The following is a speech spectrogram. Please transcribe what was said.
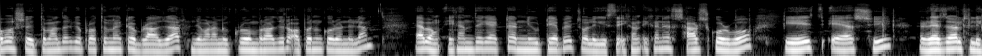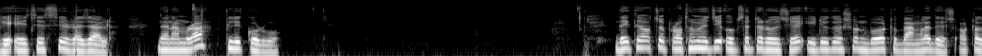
অবশ্যই তোমাদেরকে প্রথমে একটা ব্রাউজার, যেমন আমি ক্রোম ব্রাউজার ওপেন করে নিলাম, এবং এখান থেকে একটা নিউ ট্যাবে চলে গেছি। এখানে এখানে সার্চ করব এইচএসসি রেজাল্ট, লিখে এইচএসসি রেজাল্ট। দেন আমরা ক্লিক করব। দেখতে পাচ্ছ, প্রথমে যে ওয়েবসাইটটা রয়েছে এডুকেশন বোর্ড বাংলাদেশ অর্থাৎ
